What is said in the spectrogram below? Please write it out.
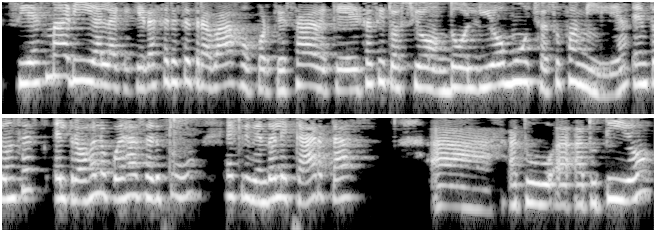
si es María la que quiere hacer este trabajo porque sabe que esa situación dolió mucho a su familia, entonces el trabajo lo puedes hacer tú escribiéndole cartas a, a tu, a, a tu tío,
